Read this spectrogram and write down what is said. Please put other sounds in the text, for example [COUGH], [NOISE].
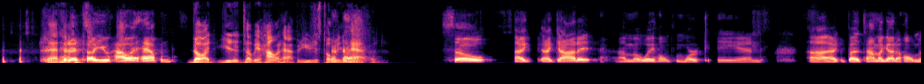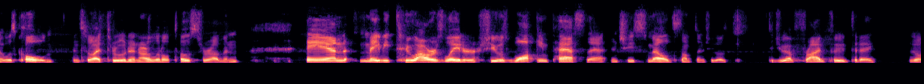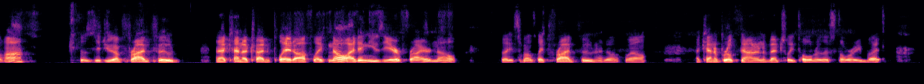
That Did I tell you how it happened? No, I, you didn't tell me how it happened. You just told me it [LAUGHS] happened. So I I got it on my way home from work, and uh, by the time I got it home, it was cold, and so I threw it in our little toaster oven. And maybe two hours later, she was walking past that, and she smelled something. She goes, "Did you have fried food today?" I go, "Huh?" She goes, "Did you have fried food?" And I kind of tried to play it off like, "No, I didn't use the air fryer. No." But it smells like fried food. And I go, "Well." I kind of broke down and eventually told her the story. But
